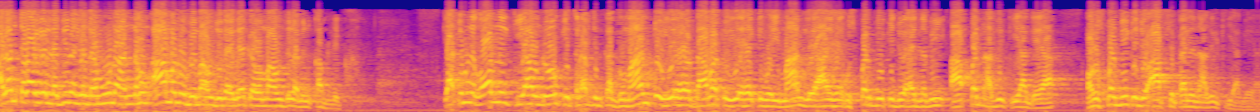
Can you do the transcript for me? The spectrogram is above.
الم قبلک۔ کیا تم نے غور نہیں کیا ان لوگوں کی طرف جن کا گمان تو یہ ہے اور دعویٰ تو یہ ہے کہ وہ ایمان لے آئے ہیں، اس پر بھی کہ جو ہے نبی آپ پر نازل کیا گیا اور اس پر بھی کہ جو آپ سے پہلے نازل کیا گیا۔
